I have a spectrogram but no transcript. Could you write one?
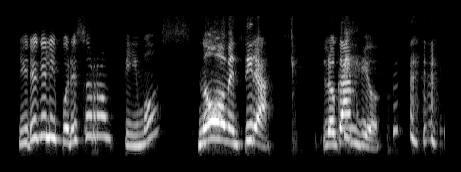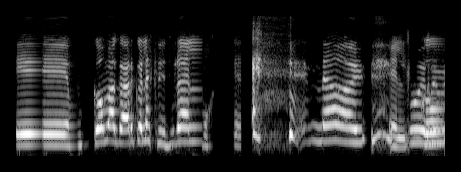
Yo creo que por eso rompimos. No, mentira, lo cambio. Eh, ¿Cómo acabar con la escritura de la mujer? no, el cómo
